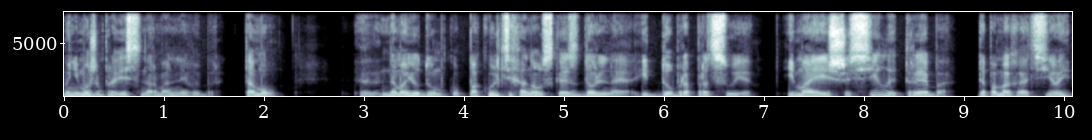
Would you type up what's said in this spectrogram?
мы не можем правесці нормальные выборы тому на мою думку пакуль ціхановская здольная і добра працуе і мае яшчэ сілы трэба дапамагаць ёй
